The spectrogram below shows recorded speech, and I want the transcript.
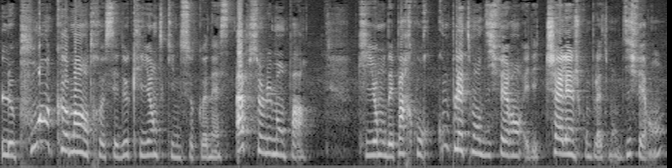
le point commun entre ces deux clientes qui ne se connaissent absolument pas, qui ont des parcours complètement différents et des challenges complètement différents,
